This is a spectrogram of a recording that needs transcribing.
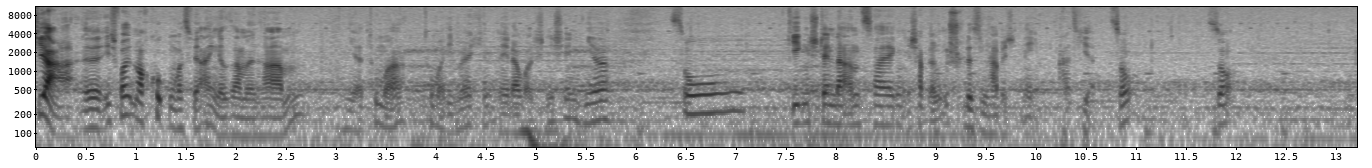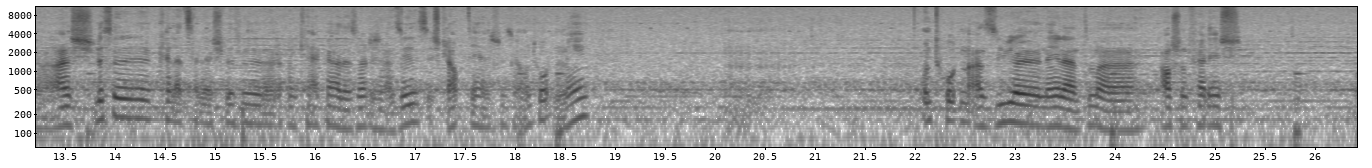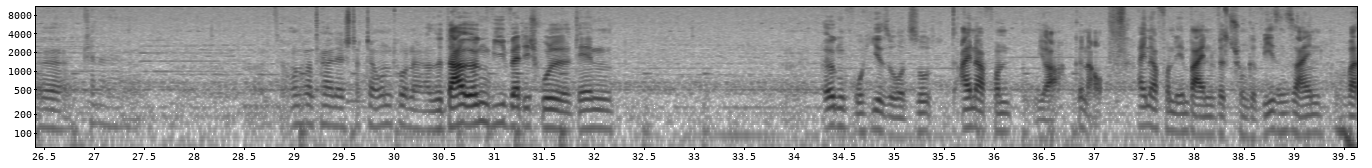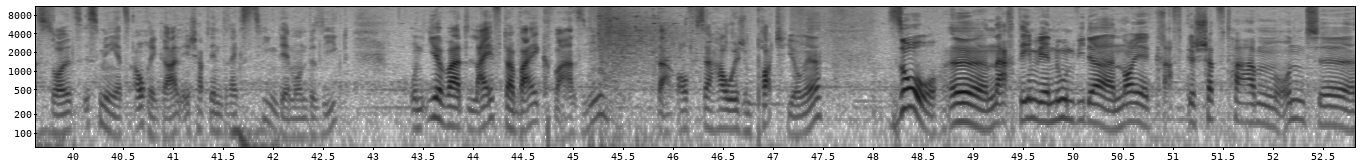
Tja, äh, ich wollte noch gucken, was wir eingesammelt haben. Hier, tu mal, tu mal die Mörchen. Ne, da wollte ich nicht hin. Hier, so, Gegenstände anzeigen. Ich habe irgendeinen Schlüssel, habe ich. Ne, halt hier. So, so. Ja, Schlüssel, Kellerzelle, Schlüssel von Kerker des nördlichen Asyls. Ich glaube, der Schlüssel Untoten, ne. Untoten Asyl, ne, da sind wir auch schon fertig. Äh, Keller unteren Teil der Stadt der Untoten. Also da irgendwie werde ich wohl den irgendwo hier so, so einer von, ja, genau, einer von den beiden wird schon gewesen sein. Was soll's, ist mir jetzt auch egal. Ich habe den Drecks-Dämon besiegt. Und ihr wart live dabei quasi. Darauf zerhau ich einen Pott, Junge. So, äh, nachdem wir nun wieder neue Kraft geschöpft haben und äh,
